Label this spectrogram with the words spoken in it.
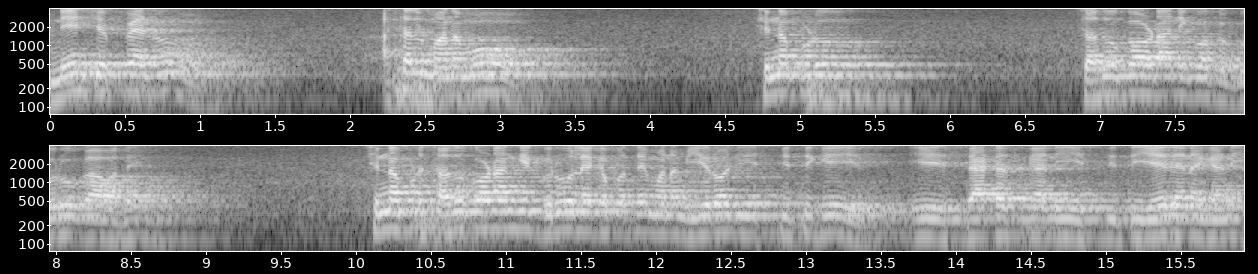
నేను చెప్పాను అసలు మనము చిన్నప్పుడు చదువుకోవడానికి ఒక గురువు కావాలి. చిన్నప్పుడు చదువుకోవడానికి గురువు లేకపోతే మనం ఈరోజు ఈ స్థితికి ఈ స్టేటస్ కానీ ఈ స్థితి ఏదైనా కానీ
